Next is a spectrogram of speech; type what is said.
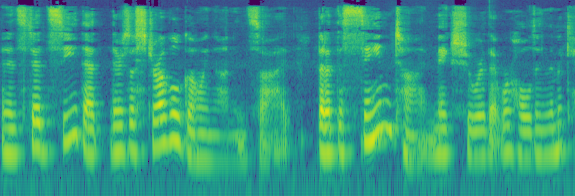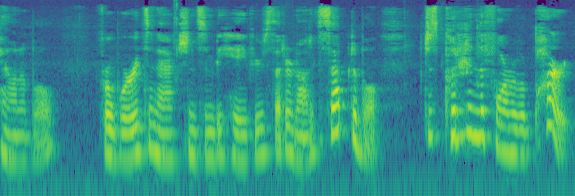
and instead see that there's a struggle going on inside, but at the same time make sure that we're holding them accountable for words and actions and behaviors that are not acceptable. Just put it in the form of a part,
